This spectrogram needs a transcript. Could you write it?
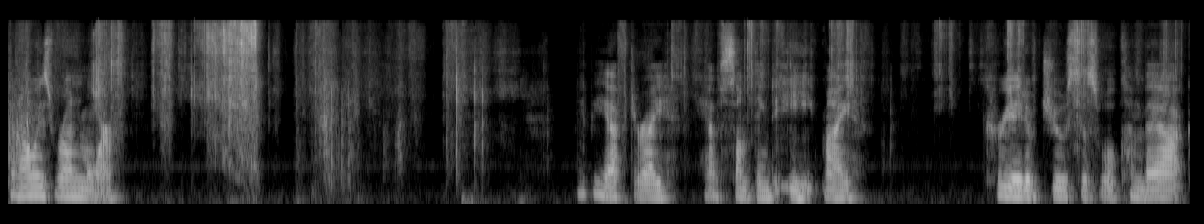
Can always run more. Maybe after I have something to eat, my creative juices will come back.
